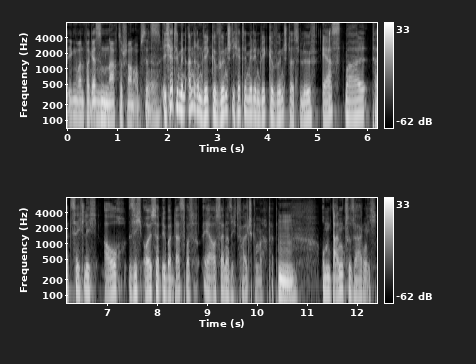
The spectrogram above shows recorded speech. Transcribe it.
irgendwann vergessen nachzuschauen, ob es jetzt. Ich hätte mir einen anderen Weg gewünscht. Ich hätte mir den Weg gewünscht, dass Löw erstmal tatsächlich auch sich äußert über das, was er aus seiner Sicht falsch gemacht hat. Hm. Um dann zu sagen, ich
